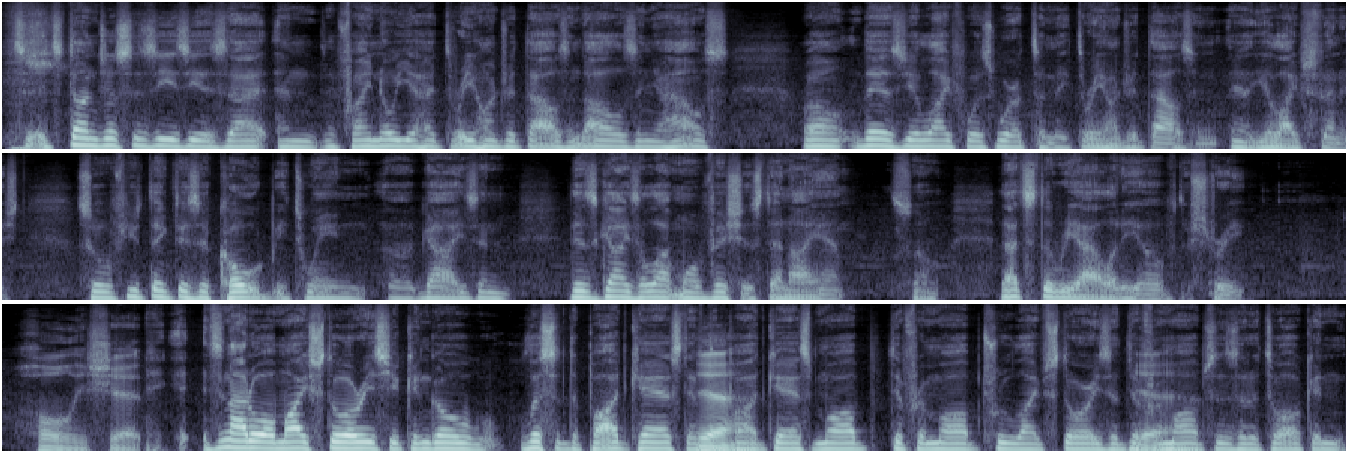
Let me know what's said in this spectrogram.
It's, it's done just as easy as that. And if I know you had three hundred thousand dollars in your house, well, there's your life was worth to me three hundred thousand. Know, your life's finished. So if you think there's a code between uh, guys, and there's guys a lot more vicious than I am. So that's the reality of the street. Holy shit. It's not all my stories. You can go listen to podcast after Yeah. podcast, mob, different mob, true life stories of different Yeah. mobsters that are talking.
